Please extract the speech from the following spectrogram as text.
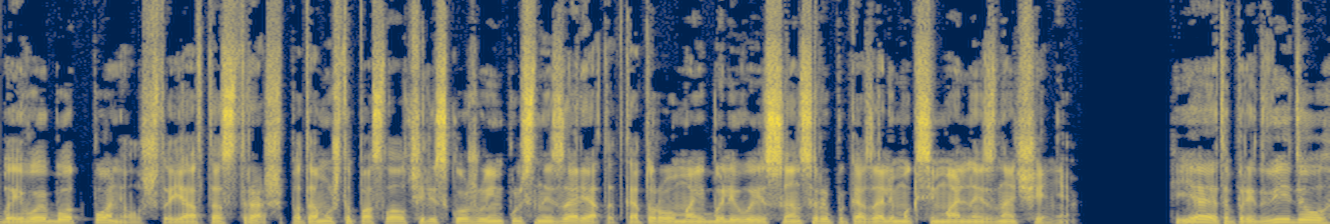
Боевой бот понял, что я автостраж, потому что послал через кожу импульсный заряд, от которого мои болевые сенсоры показали максимальные значения. Я это предвидел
